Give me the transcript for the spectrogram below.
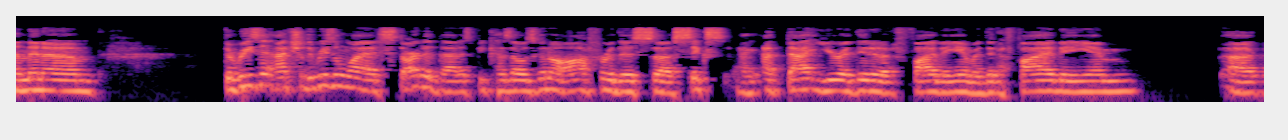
And then, um, the reason, actually, the reason why I started that is because I was going to offer this uh, six. At that year, I did it at 5 a.m. I did a 5 a.m. Uh,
